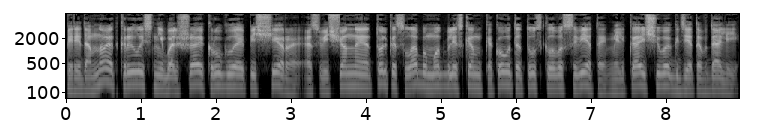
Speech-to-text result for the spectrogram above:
Передо мной открылась небольшая круглая пещера, освещенная только слабым отблеском какого-то тусклого света, мелькающего где-то вдали.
